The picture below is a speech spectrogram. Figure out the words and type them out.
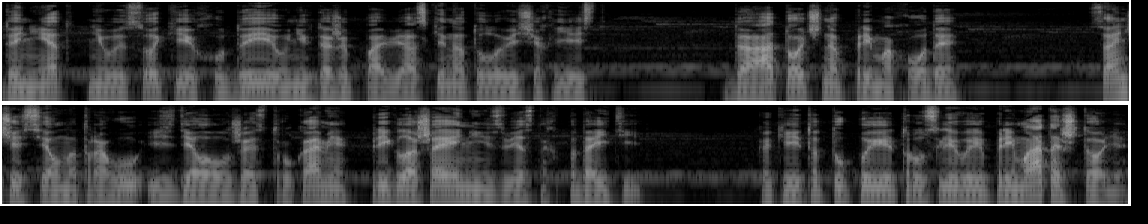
«Да нет, невысокие, худые, у них даже повязки на туловищах есть». «Да, точно, прямоходы». Санчо сел на траву и сделал жест руками, приглашая неизвестных подойти. Какие-то тупые трусливые приматы, что ли?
